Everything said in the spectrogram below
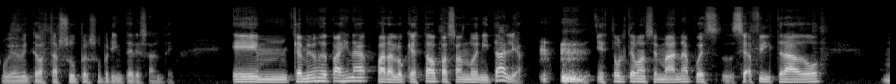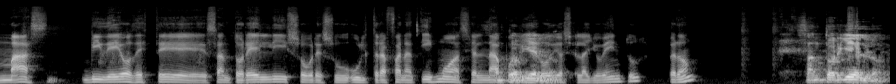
obviamente va a estar súper, súper interesante. Eh, cambiamos de página para lo que ha estado pasando en Italia. Esta última semana pues se ha filtrado más videos de este Santorelli sobre su ultrafanatismo hacia el Napoli y el odio hacia la Juventus. ¿Perdón? Santoriello.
